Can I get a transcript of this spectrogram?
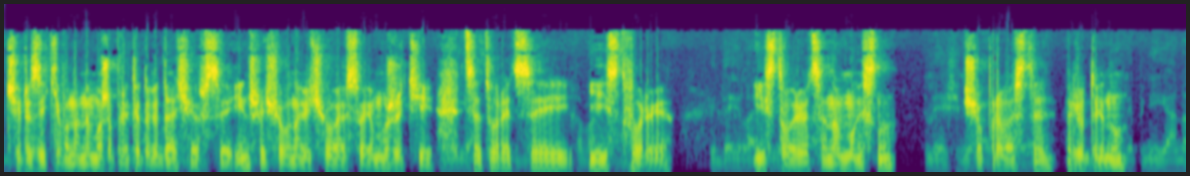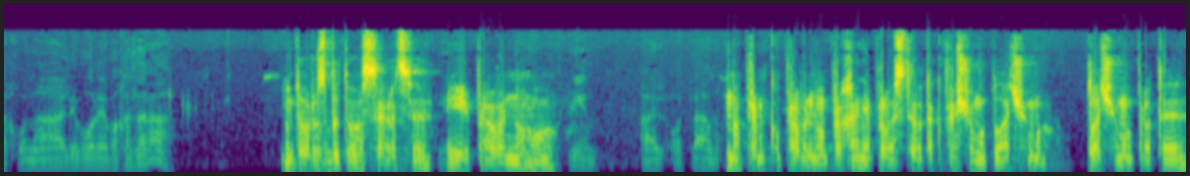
через які вона не може прийти до віддачі, все інше, що вона відчуває в своєму житті, це творець це і створює, і створює це навмисно, щоб привести людину до розбитого серця і правильного напрямку, правильного прохання провести отак, про що ми плачемо плачемо про те,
